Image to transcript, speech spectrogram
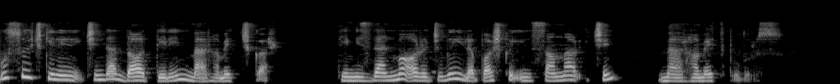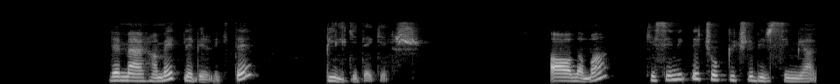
Bu su üçgeninin içinden daha derin merhamet çıkar. Temizlenme aracılığıyla başka insanlar için merhamet buluruz. Ve merhametle birlikte bilgi de gelir. Ağlama kesinlikle çok güçlü bir simya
